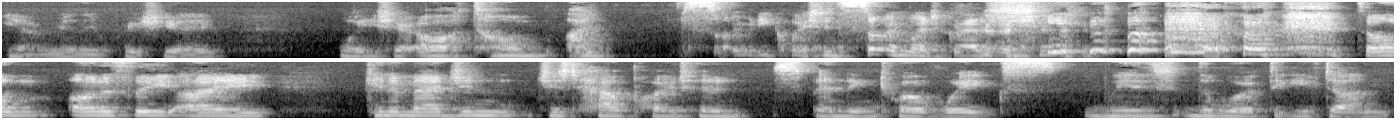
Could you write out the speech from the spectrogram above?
yeah i really appreciate what you share. Oh tom i so many questions, so much gratitude. Tom, honestly, I can imagine just how potent spending 12 weeks with the work that you've done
